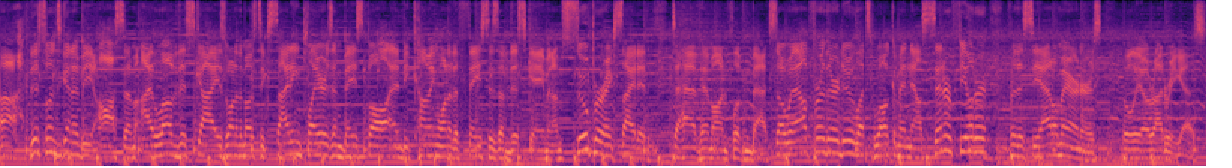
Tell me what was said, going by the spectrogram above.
Ah, this one's going to be awesome. I love this guy. He's one of the most exciting players in baseball and becoming one of the faces of this game. And I'm super excited to have him on Flippin' Bats. So without further ado, let's welcome in now center fielder for the Seattle Mariners, Julio Rodriguez.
